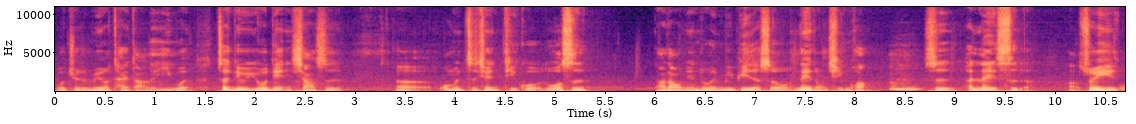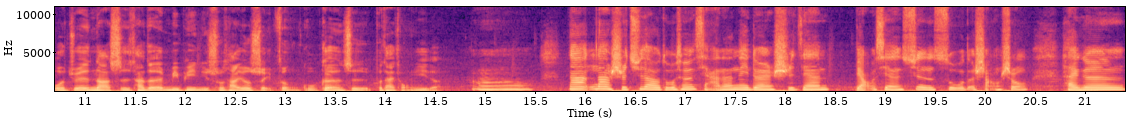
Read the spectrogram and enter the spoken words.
我觉得没有太大的疑问。这就有点像是呃，我们之前提过罗斯拿到年度 MVP 的时候那种情况，嗯，是很类似的啊。所以我觉得纳什他的 MVP，你说他有水分，我个人是不太同意的。哦，那纳什去到独行侠的那段时间。表现迅速的上升，还跟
